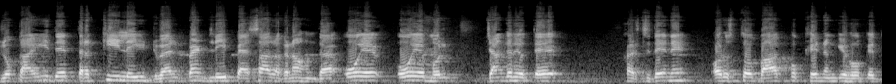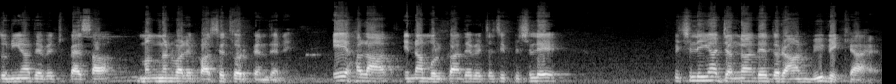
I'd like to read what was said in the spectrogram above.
ਲੋਕਾਈ ਦੇ ਤਰੱਕੀ ਲਈ ਡਿਵੈਲਪਮੈਂਟ ਲਈ ਪੈਸਾ ਲੱਗਣਾ ਹੁੰਦਾ ਉਹ ਇਹ ਉਹ ਇਹ ਮੁਲਕ ਜੰਗ ਦੇ ਉੱਤੇ ਖਰਚਦੇ ਨੇ ਔਰ ਉਸ ਤੋਂ ਬਾਅਦ ਭੁੱਖੇ ਨੰਗੇ ਹੋ ਕੇ ਦੁਨੀਆ ਦੇ ਵਿੱਚ ਪੈਸਾ ਮੰਗਣ ਵਾਲੇ ਪਾਸੇ ਤੁਰ ਪੈਂਦੇ ਨੇ। ਇਹ ਹਾਲਾਤ ਇਹਨਾਂ ਮੁਲਕਾਂ ਦੇ ਵਿੱਚ ਅਸੀਂ ਪਿਛਲੇ, ਪਿਛਲੀਆਂ ਜੰਗਾਂ ਦੇ ਦੌਰਾਨ ਵੀ ਵੇਖਿਆ ਹੈ।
